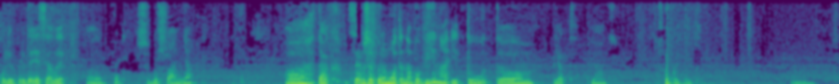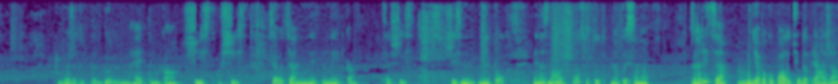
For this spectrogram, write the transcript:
колір передається, але е, так, шебуршання. А, так, це вже перемотана бобіна, і тут 5, 5, скільки тут? Боже, тут геть тонка, 6 у 6. Це оця нитка, це 6, 6 ниток. Я не знаю, що це тут написано. Взагалі, це я покупала чудо пряжа.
